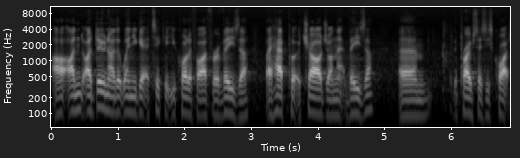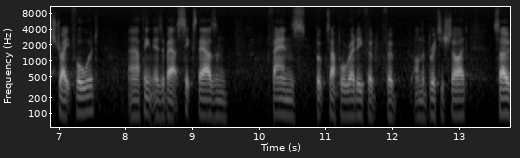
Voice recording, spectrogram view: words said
I, I, I do know that when you get a ticket, you qualify for a visa. They have put a charge on that visa. Um, the process is quite straightforward. Uh, I think there's about 6,000 fans booked up already for, for on the British side. So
